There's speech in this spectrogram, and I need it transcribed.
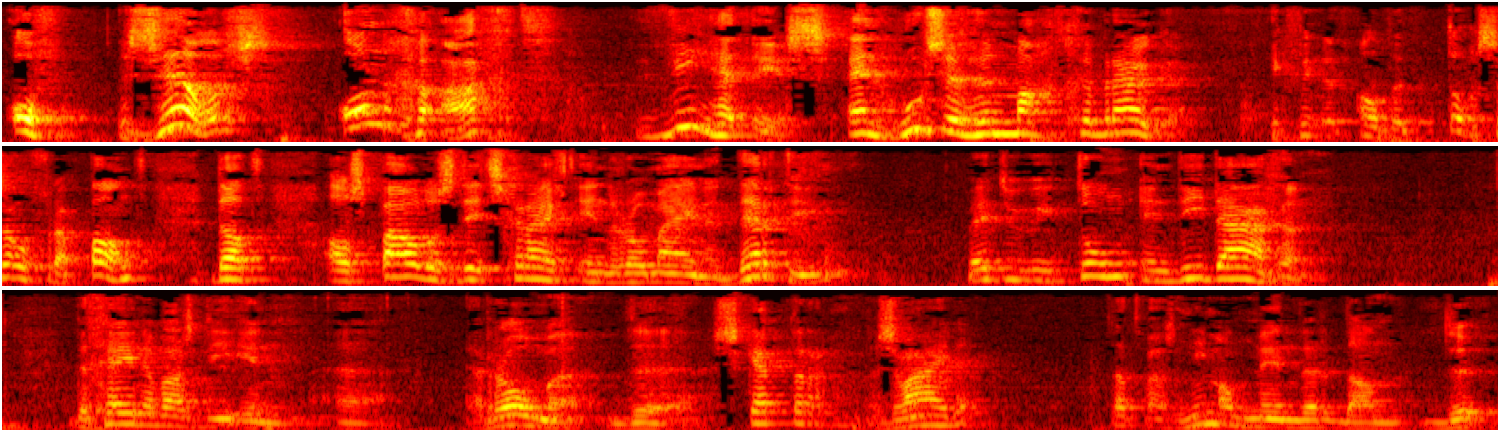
Of zelfs ongeacht wie het is en hoe ze hun macht gebruiken. Ik vind het altijd toch zo frappant dat als Paulus dit schrijft in Romeinen 13, weet u wie toen in die dagen degene was die in uh, Rome de scepter zwaaide. Dat was niemand minder dan de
